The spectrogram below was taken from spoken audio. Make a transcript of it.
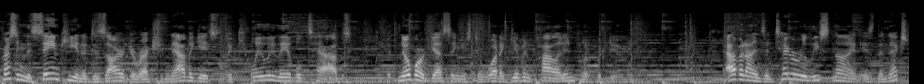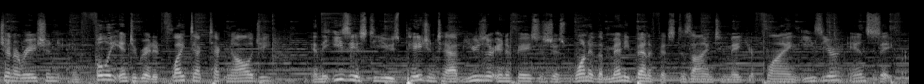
Pressing the same key in a desired direction navigates to the clearly labeled tabs with no more guessing as to what a given pilot input would do. Avidyne's Entegra Release 9 is the next generation in fully integrated flight deck technology, and the easiest to use page and tab user interface is just one of the many benefits designed to make your flying easier and safer.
